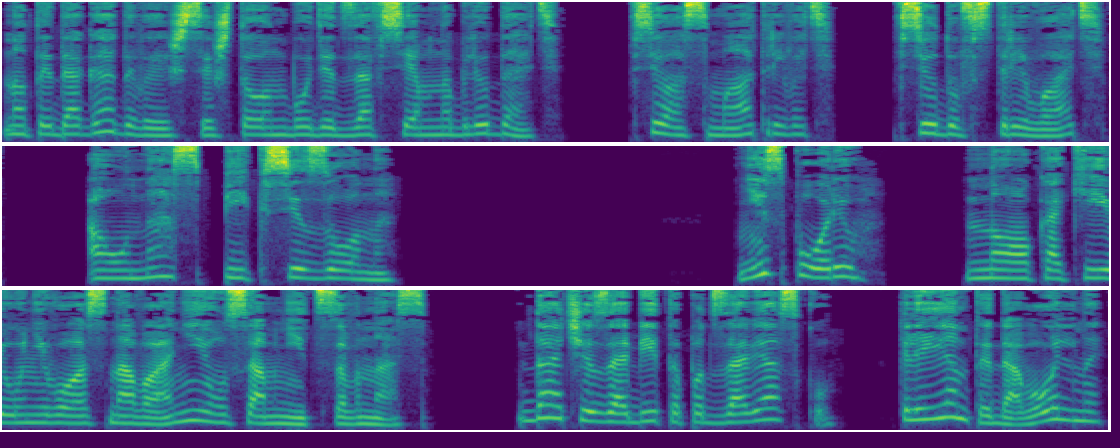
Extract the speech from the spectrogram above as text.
Но ты догадываешься, что он будет за всем наблюдать, все осматривать, всюду встревать, а у нас пик сезона. Не спорю, но какие у него основания усомниться в нас? Дача забита под завязку, клиенты довольны,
